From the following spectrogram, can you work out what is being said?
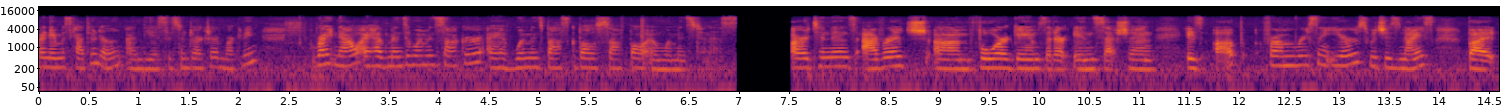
My name is Catherine Dillon. I'm the Assistant Director of Marketing. Right now, I have men's and women's soccer, I have women's basketball, softball, and women's tennis. Our attendance average um, for games that are in session is up from recent years, which is nice, but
